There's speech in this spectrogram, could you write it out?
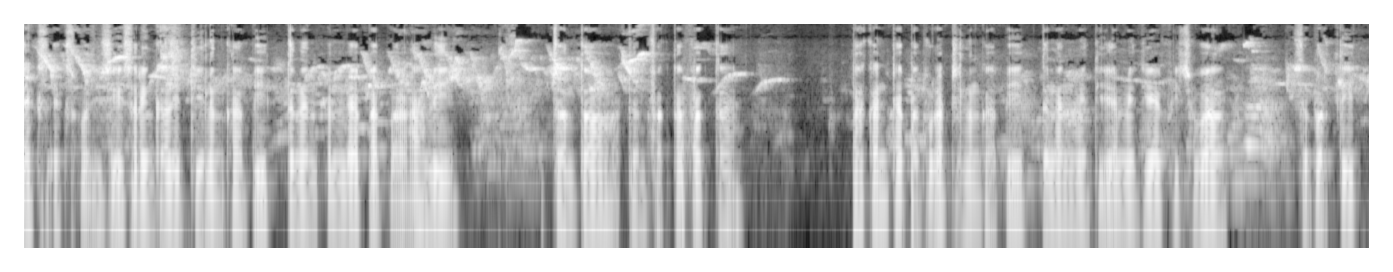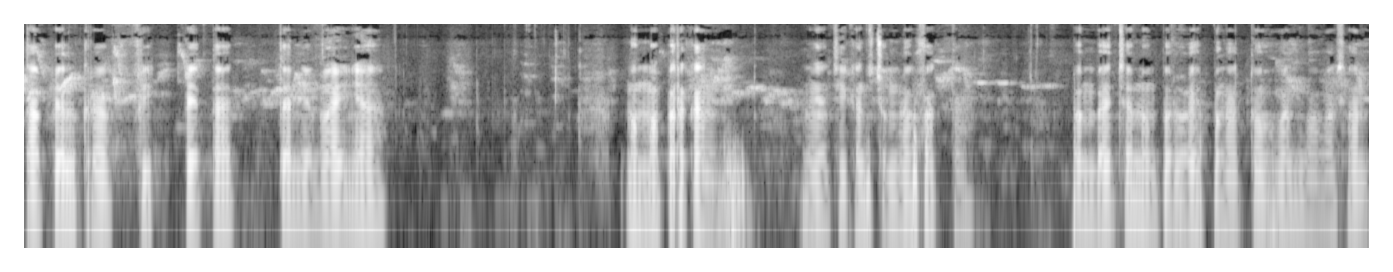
Teks eksposisi sering kali dilengkapi dengan pendapat para ahli contoh, dan fakta-fakta. Bahkan dapat pula dilengkapi dengan media-media visual seperti tabel, grafik, peta, dan yang lainnya. Memaparkan menyajikan sejumlah fakta. Pembaca memperoleh pengetahuan wawasan.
